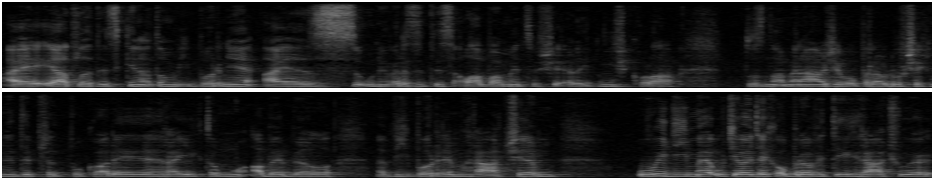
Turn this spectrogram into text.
a je i atleticky na tom výborně a je z univerzity z Alabamy, což je elitní škola. To znamená, že opravdu všechny ty předpoklady hrají k tomu, aby byl výborným hráčem. Uvidíme u těch obrovitých hráčů, jak,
